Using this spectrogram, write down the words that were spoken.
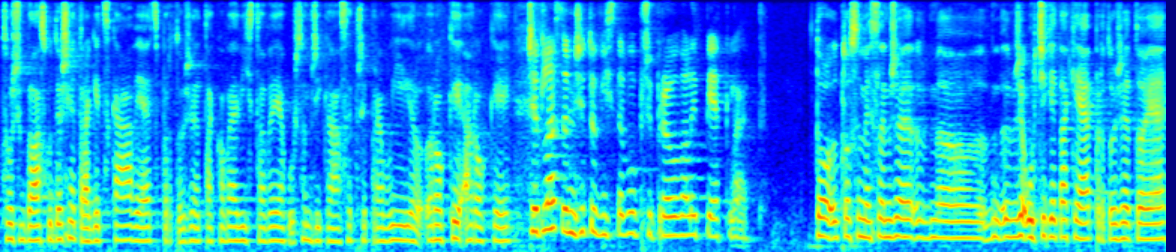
což byla skutečně tragická věc, protože takové výstavy, jak už jsem říkala, se připravují roky a roky. Četla jsem, že tu výstavu připravovali pět let. To, to si myslím, že, eh, že určitě tak je, protože to, je,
